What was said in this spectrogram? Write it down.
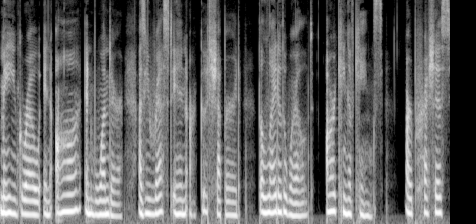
May you grow in awe and wonder as you rest in our Good Shepherd, the light of the world, our King of Kings, our precious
